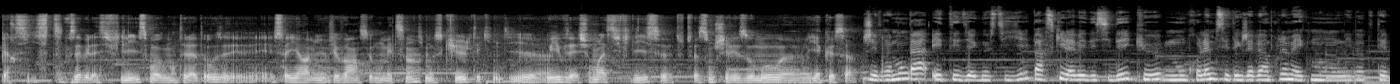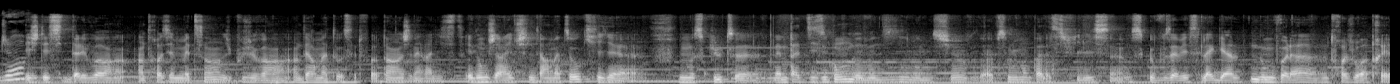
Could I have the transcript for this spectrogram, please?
persiste. Vous avez la syphilis, on va augmenter la dose et, ça ira mieux. Je vais voir un second médecin qui m'ausculte et qui me dit Oui, vous avez sûrement la syphilis. De toute façon, chez les homos, il n'y a que ça. J'ai vraiment pas été diagnostiquée parce qu'il avait décidé que mon problème c'était que j'avais un problème avec mon identité de genre. Et je décide d'aller voir un, un troisième médecin. Du coup, je vais voir un, dermato cette fois, pas un généraliste. Et donc j'arrive chez le dermato qui euh, m'ausculte euh, même pas 10 secondes et me dit Mais monsieur, vous n'avez absolument pas la syphilis, euh, ce que vous avez c'est la gale. Donc voilà, trois jours après,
